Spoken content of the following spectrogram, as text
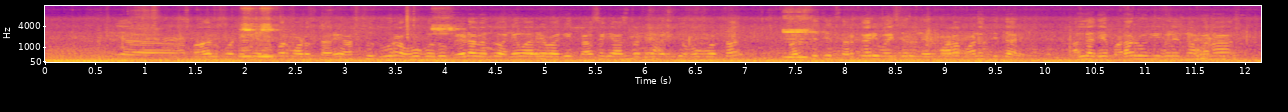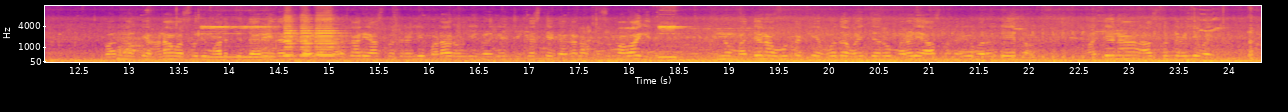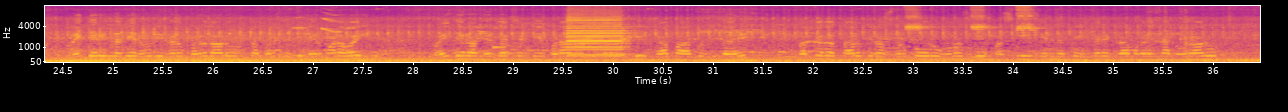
ಬಾಗಲಕೋಟೆಗೆ ರೆಫರ್ ಮಾಡುತ್ತಾರೆ. ಅಷ್ಟು ದೂರ ಹೋಗೋದು ಬೇಡವೆಂದು ಅನಿವಾರ್ಯವಾಗಿ ಖಾಸಗಿ ಆಸ್ಪತ್ರೆಗಳಿಗೆ ಹೋಗುವಂಥ ಪರಿಸ್ಥಿತಿ ಸರ್ಕಾರಿ ವೈದ್ಯರು ನಿರ್ಮಾಣ ಮಾಡುತ್ತಿದ್ದಾರೆ. ಅಲ್ಲದೆ ಬಡ ರೋಗಿಗಳಿಂದ ಮನ ಬಂದಂತೆ ಹಣ ವಸೂಲಿ ಮಾಡುತ್ತಿದ್ದಾರೆ. ಇದರಿಂದಾಗಿ ಸರ್ಕಾರಿ ಆಸ್ಪತ್ರೆಯಲ್ಲಿ ಬಡ ರೋಗಿಗಳಿಗೆ ಚಿಕಿತ್ಸೆ ಗಗನ ಕುಸುಮವಾಗಿದೆ. ಇನ್ನು ಮಧ್ಯಾಹ್ನ ಊಟಕ್ಕೆ ಹೋದ ವೈದ್ಯರು ಮರಳಿ ಆಸ್ಪತ್ರೆಗೆ ಬರುವುದೇ ಇಲ್ಲ. ಮಧ್ಯಾಹ್ನ ಆಸ್ಪತ್ರೆಯಲ್ಲಿ ವೈದ್ಯರಿಲ್ಲದೆ ರೋಗಿಗಳು ಪರದಾಡುವಂಥ ಪರಿಸ್ಥಿತಿ ನಿರ್ಮಾಣವಾಗಿದೆ. ವೈದ್ಯರ ನಿರ್ಲಕ್ಷ್ಯಕ್ಕೆ ಬಡ ರೋಗಿಗಳು ಇಡೀ ಶಾಪ ಹಾಕುತ್ತಿದ್ದಾರೆ. ಪಕ್ಕದ ತಾಲೂಕಿನ ಸ್ವರ್ಪೂರು ಹುಣಸ್ಗಿ ಮಸ್ಕಿ ಸೇರಿದಂತೆ ಇತರೆ ಗ್ರಾಮಗಳಿಂದ ನೂರಾರು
